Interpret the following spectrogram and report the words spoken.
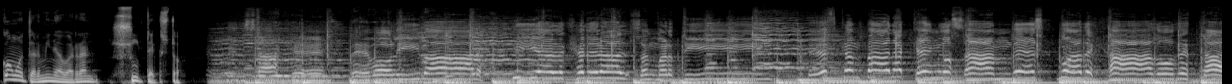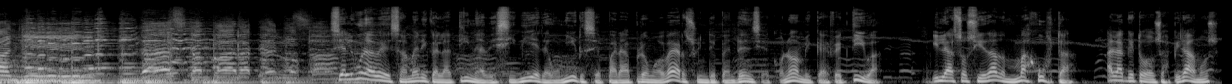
cómo termina Barran su texto. El mensaje de Bolívar y el general San Martín es campana que en los Andes no ha dejado de tañir. Si alguna vez América Latina decidiera unirse para promover su independencia económica efectiva y la sociedad más justa a la que todos aspiramos,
